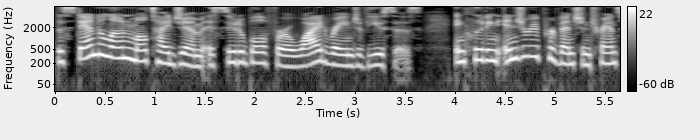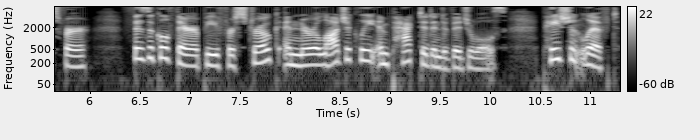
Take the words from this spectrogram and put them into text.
The standalone multi gym is suitable for a wide range of uses, including injury prevention transfer, physical therapy for stroke and neurologically impacted individuals, patient lift,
